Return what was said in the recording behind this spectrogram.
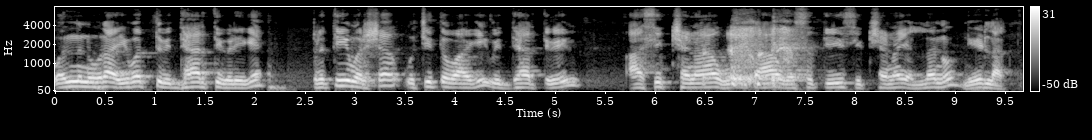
ಒಂದು ನೂರ ಐವತ್ತು ವಿದ್ಯಾರ್ಥಿಗಳಿಗೆ ಪ್ರತಿ ವರ್ಷ ಉಚಿತವಾಗಿ ವಿದ್ಯಾರ್ಥಿಗಳಿಗೆ ಆ ಶಿಕ್ಷಣ, ಊಟ, ವಸತಿ, ಶಿಕ್ಷಣ ಎಲ್ಲನೂ ನೀಡಲಾಗ್ತದೆ.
